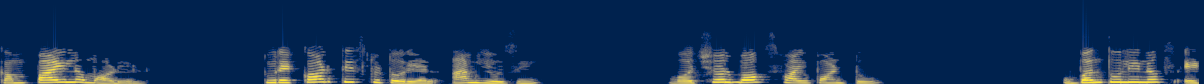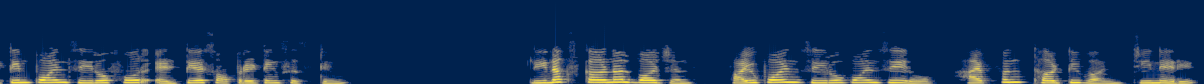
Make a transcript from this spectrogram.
compile a module. To record this tutorial, I am using VirtualBox 5.2, Ubuntu Linux 18.04 LTS operating system, Linux kernel version 5.0.0-31 generic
